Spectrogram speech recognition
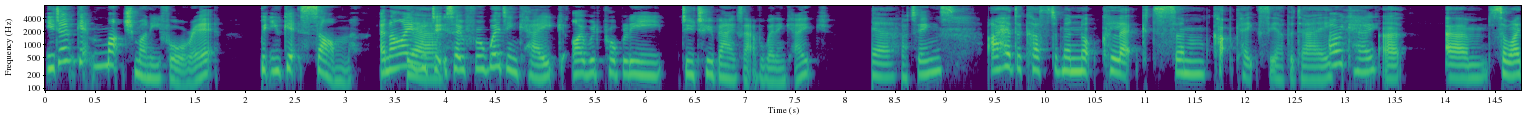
you don't get much money for it, but you get some. And I Yeah. would do so for a wedding cake. I would probably do two bags out of a wedding cake yeah. cuttings. I had a customer not collect some cupcakes the other day. Okay, um so i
